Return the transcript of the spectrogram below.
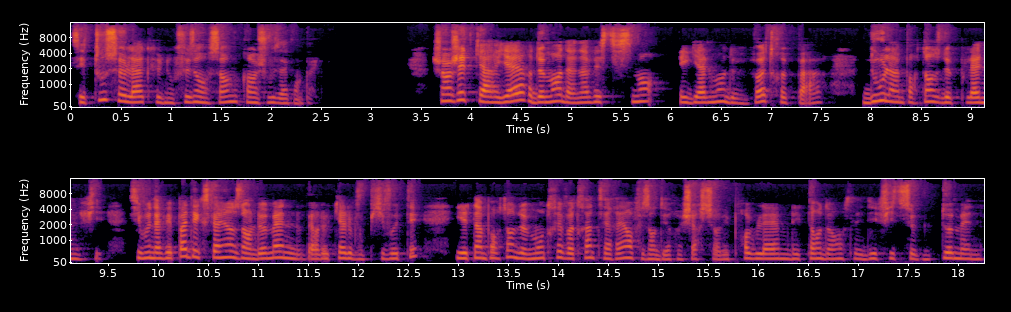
C'est tout cela que nous faisons ensemble quand je vous accompagne. Changer de carrière demande un investissement également de votre part D'où l'importance de planifier. Si vous n'avez pas d'expérience dans le domaine vers lequel vous pivotez, il est important de montrer votre intérêt en faisant des recherches sur les problèmes, les tendances, les défis de ce domaine.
